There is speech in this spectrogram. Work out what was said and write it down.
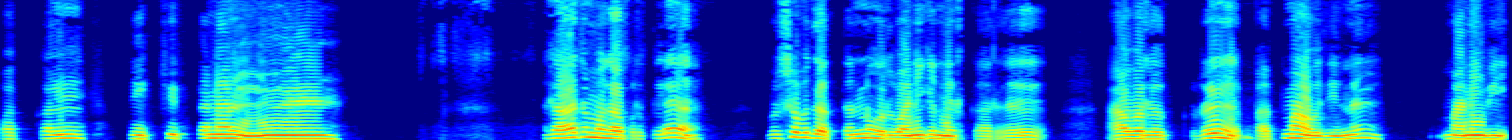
பக்கல் தீட்சித்தனல் ராஜமகாபுரத்தில் ரிஷபதத்தன் ஒரு வணிகன் இருக்காரு. அவருக்கு பத்மாவதின்னு மனைவி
